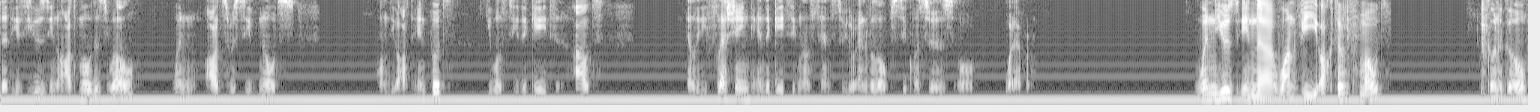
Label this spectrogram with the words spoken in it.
that is used in art mode as well. When arts receive notes on the art input, you will see the gate out, LED flashing, and the gate signal sends to your envelope, sequencers, or whatever. When used in uh, 1V octave mode, we're gonna go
